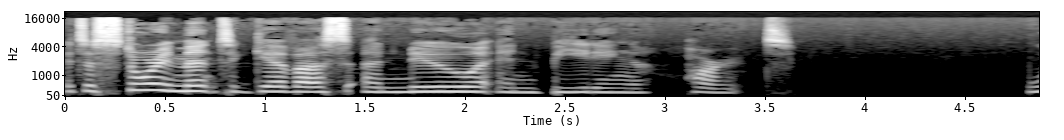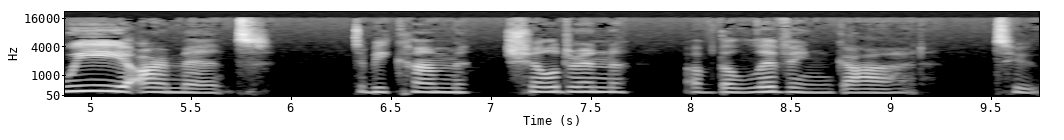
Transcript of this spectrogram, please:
It's a story meant to give us a new and beating heart. We are meant to become children of the living God, too.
